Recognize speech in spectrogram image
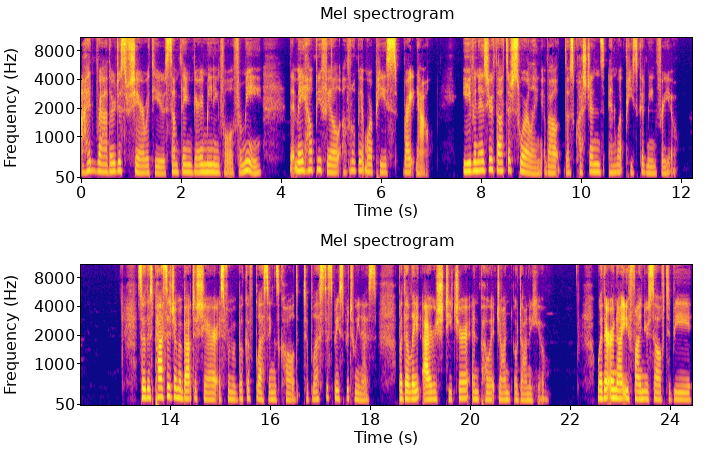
I'd rather just share with you something very meaningful for me that may help you feel a little bit more peace right now, even as your thoughts are swirling about those questions and what peace could mean for you. So, this passage I'm about to share is from a book of blessings called To Bless the Space Between Us by the late Irish teacher and poet John O'Donohue. Whether or not you find yourself to be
